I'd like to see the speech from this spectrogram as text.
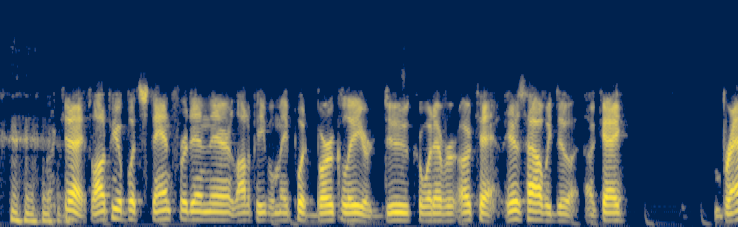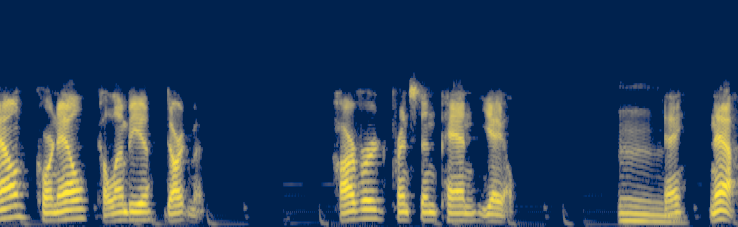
okay, a lot of people put Stanford in there. A lot of people may put Berkeley or Duke or whatever. Okay, here's how we do it. Okay, Brown, Cornell, Columbia, Dartmouth, Harvard, Princeton, Penn, Yale. Mm. Okay. Now,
